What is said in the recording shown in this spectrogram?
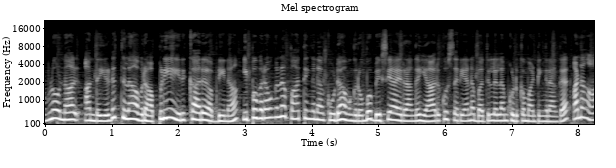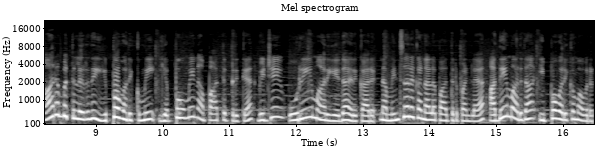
இவ்வளோ நாள் அந்த இடத்துல அவர் அப்படியே இருக்காரு அப்படின்னா இப்போ வரவங்களாம் பார்த்தீங்கன்னா பாத்தீங்கன்னா கூட அவங்க ரொம்ப பிஸி ஆயிடுறாங்க. யாருக்கும் சரியான பதிலெல்லாம் கொடுக்க மாட்டாங்க மாட்டேங்கிறாங்க. ஆனா ஆரம்பத்துல இருந்து இப்போ வரைக்குமே எப்பவுமே நான் பார்த்துட்டு இருக்கேன் விஜய் ஒரே மாதிரியே தான் இருக்காரு. நான் மின்சார கண்ணால பார்த்துருப்பேன்ல அதே மாதிரி தான் இப்போ வரைக்கும் அவர்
